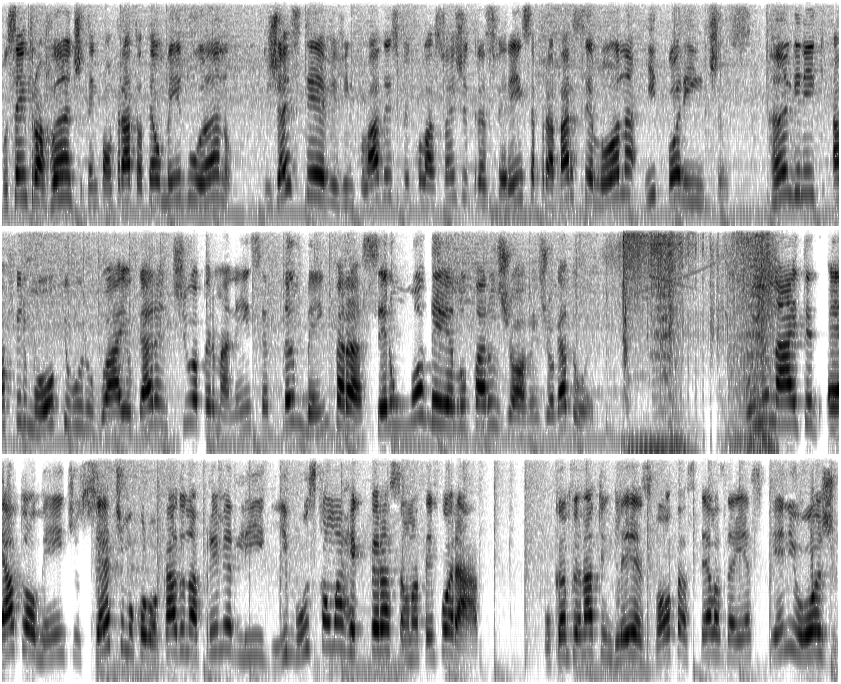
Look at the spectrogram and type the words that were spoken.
O centroavante tem contrato até o meio do ano e já esteve vinculado a especulações de transferência para Barcelona e Corinthians. Rangnick afirmou que o uruguaio garantiu a permanência também para ser um modelo para os jovens jogadores. O United é atualmente o sétimo colocado na Premier League e busca uma recuperação na temporada. O campeonato inglês volta às telas da ESPN hoje.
